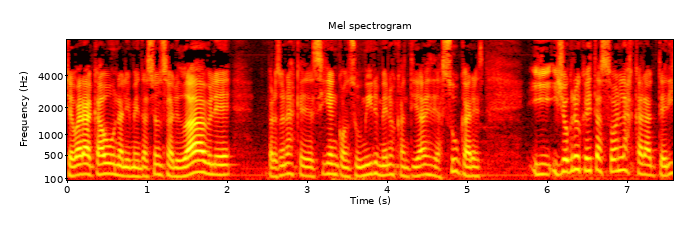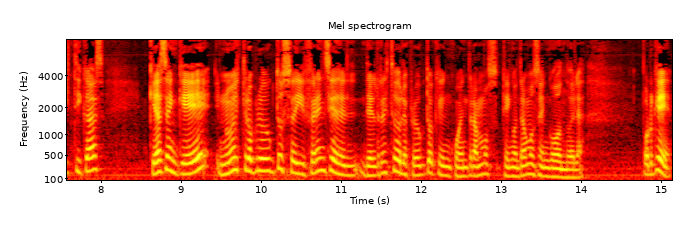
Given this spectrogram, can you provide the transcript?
llevar a cabo una alimentación saludable, personas que deciden consumir menos cantidades de azúcares. Y, yo creo que estas son las características que hacen que nuestro producto se diferencie del, del, resto de los productos que encontramos, que encontramos en góndola. ¿Por qué?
